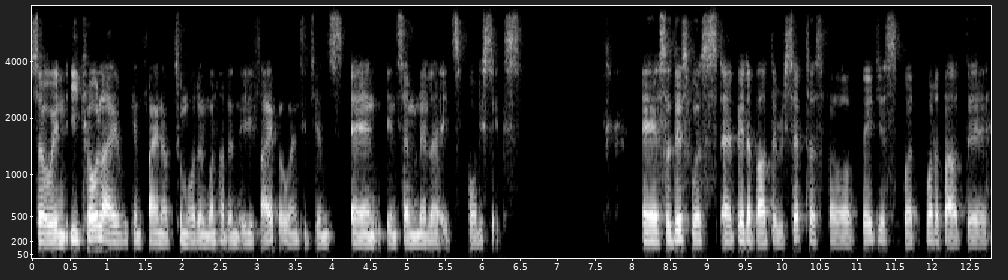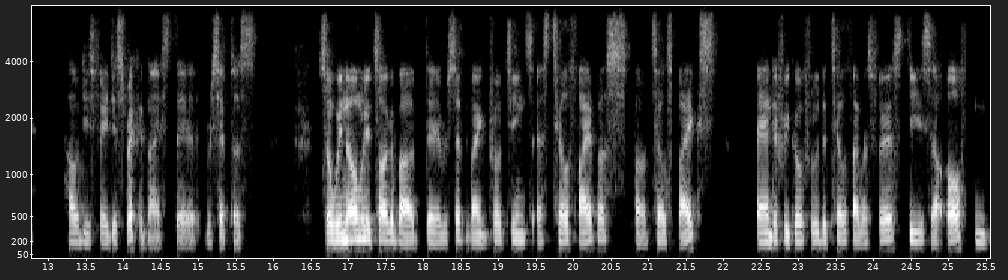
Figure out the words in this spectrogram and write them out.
So in E. coli, we can find up to more than 185 O antigens, and in Salmonella, it's 46. Uh, so this was a bit about the receptors for phages, but what about the how these phages recognize the receptors? So we normally talk about the receptor binding proteins as tail fibers or tail spikes. And if we go through the tail fibers first, these are often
